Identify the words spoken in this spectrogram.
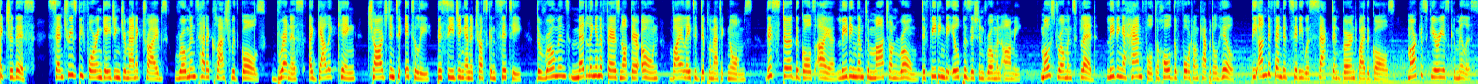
Picture this. Centuries before engaging Germanic tribes, Romans had a clash with Gauls. Brennus, a Gallic king, charged into Italy, besieging an Etruscan city. The Romans, meddling in affairs not their own, violated diplomatic norms. This stirred the Gauls' ire, leading them to march on Rome, defeating the ill-positioned Roman army. Most Romans fled, leaving a handful to hold the fort on Capitol Hill. The undefended city was sacked and burned by the Gauls. Marcus Furius Camillus,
